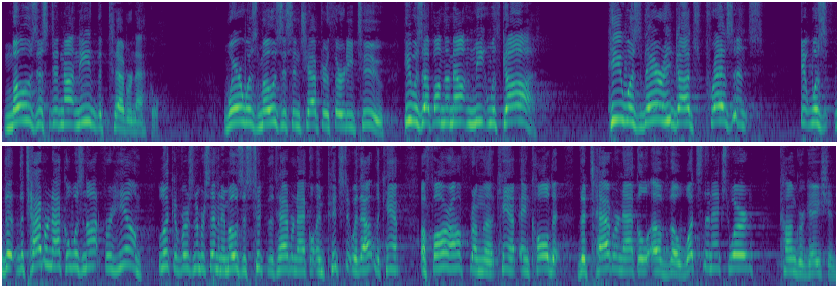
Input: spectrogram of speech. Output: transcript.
Moses did not need the tabernacle. Where was Moses in chapter 32? He was up on the mountain meeting with God. He was there in God's presence. It was the, the tabernacle was not for him. Look at verse number seven. And Moses took the tabernacle and pitched it without the camp, afar off from the camp, and called it the tabernacle of the what's the next word? Congregation.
